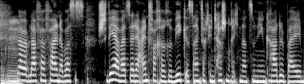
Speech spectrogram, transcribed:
Mhm. bla bla bla verfallen. Aber es ist schwer, weil es ja der einfachere Weg ist, einfach den Taschenrechner zu nehmen, gerade bei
